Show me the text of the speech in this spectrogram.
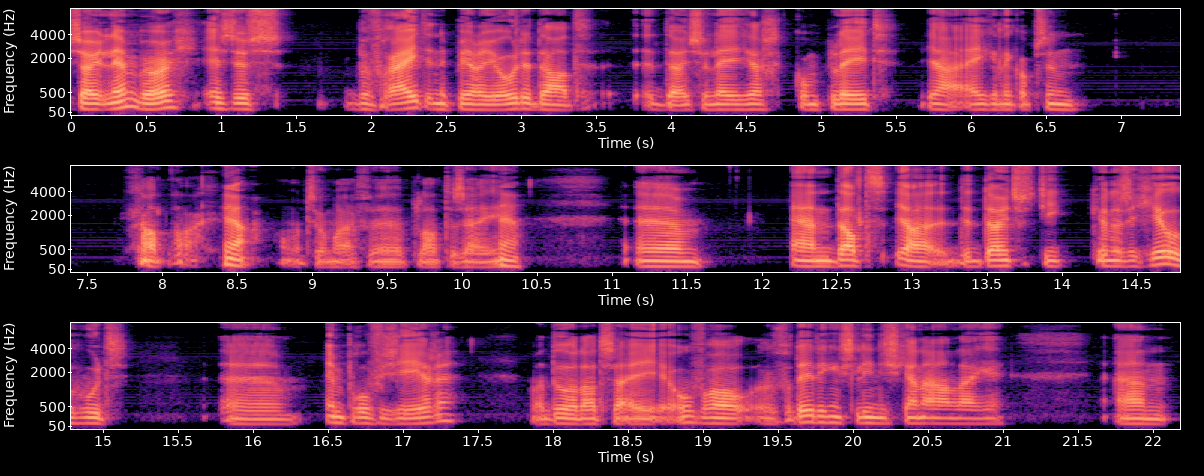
Zuid-Limburg is dus bevrijd in de periode dat het Duitse leger compleet, ja, eigenlijk op zijn gat lag. Ja. Om het zo maar even plat te zeggen. Ja. Ehm, en dat, ja, de Duitsers die kunnen zich heel goed eh, improviseren. Waardoor dat zij overal verdedigingslinies gaan aanleggen. En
